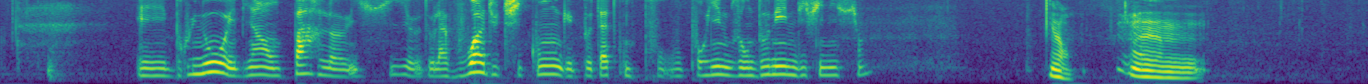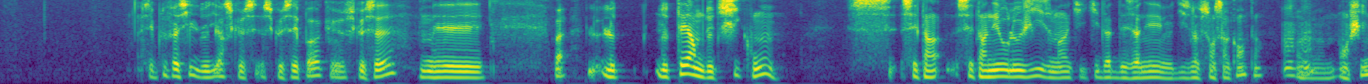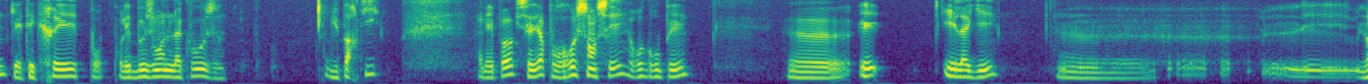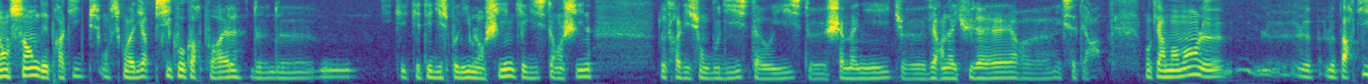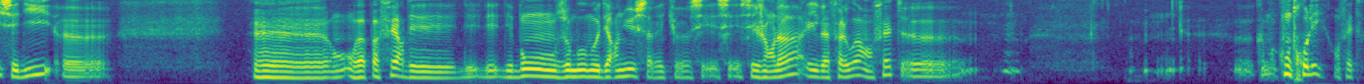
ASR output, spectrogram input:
Et Bruno, eh bien, on parle ici de la voix du Qigong et peut-être que vous pourriez nous en donner une définition? Non. Euh, c'est plus facile de dire ce que c'est, ce que pas que ce que c'est, mais bah, le, le, terme de Qigong, c'est un, un, néologisme hein, qui, date des années 1950 euh, hein, mhm. euh, en Chine, qui a été créé pour, pour, les besoins de la cause du parti à l'époque, c'est-à-dire pour recenser, regrouper euh, et élaguer l'ensemble des pratiques, ce qu'on va dire psychocorporelles, de, de, qui, qui, étaient disponibles en Chine, qui existaient en Chine de tradition bouddhiste, taoïste, chamanique, euh, vernaculaire, euh, etc. Donc à un moment, le, le, parti s'est dit, euh, on ne va pas faire des, des, bons homo modernus avec ces, ces, gens-là, et il va falloir en fait comment, contrôler en fait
